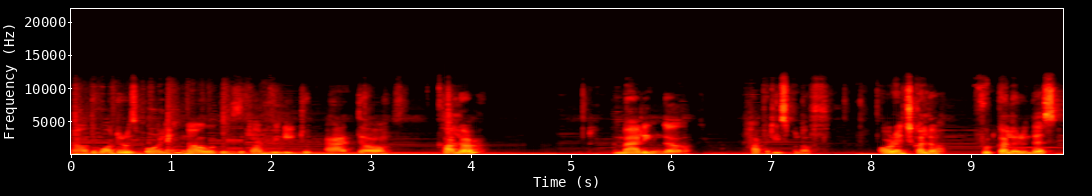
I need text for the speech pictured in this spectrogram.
now the water is boiling. Now this is the time we need to add the color. I'm adding uh, half a teaspoon of orange color food color in this.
